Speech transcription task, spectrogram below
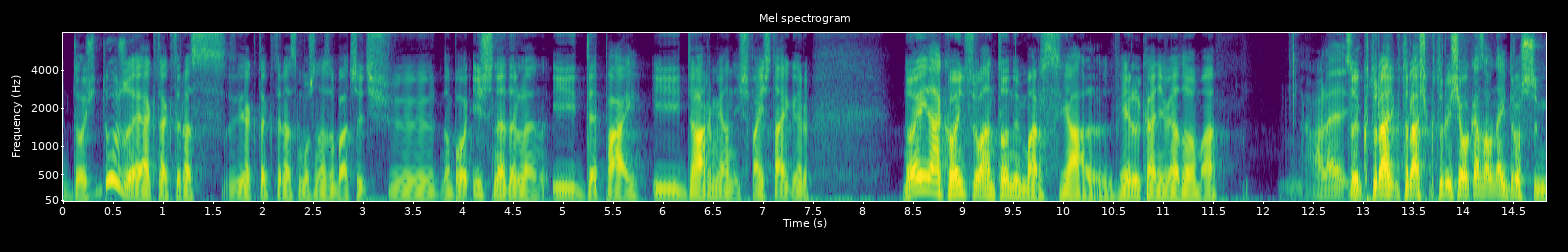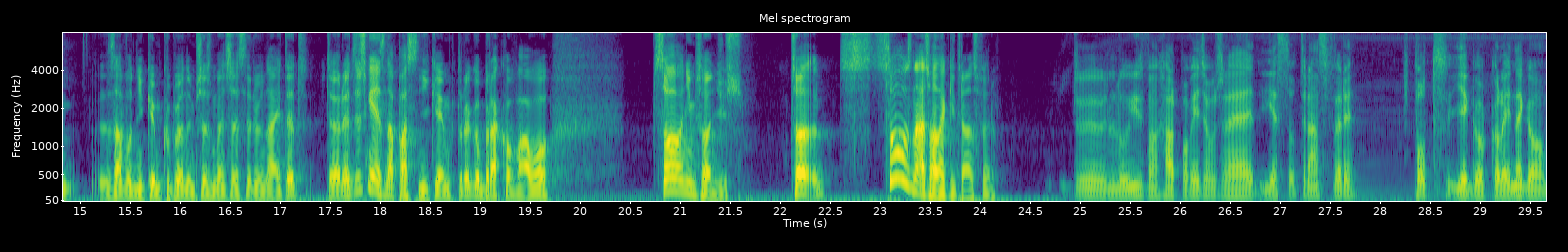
dość duże, jak tak teraz, jak tak teraz można zobaczyć. y, No bo i Schneiderlin, i Depay, i Darmian, i Schweinsteiger. No i na końcu Antony Martial, wielka niewiadoma. Ale Co, która, która, który się okazał najdroższym zawodnikiem kupionym przez Manchester United. Teoretycznie jest napastnikiem, którego brakowało. Co o nim sądzisz? Co, co oznacza taki transfer? y, Louis van Gaal powiedział, że jest to transfer pod jego kolejnego,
